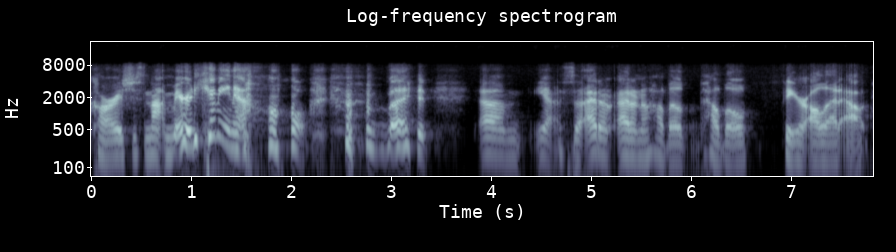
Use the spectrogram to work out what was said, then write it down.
Kara is just not married to Kenny now. but um, yeah, so I don't I don't know how they'll how they'll figure all that out.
